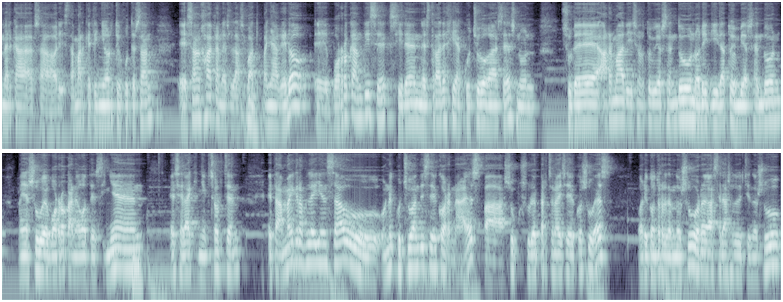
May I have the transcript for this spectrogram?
merka, oza, hori, ez da marketing horti jute zan, esan jakan ez las bat, baina gero, e, borroka handizek, ziren estrategia kutsuegaz ez, nun zure armadi sortu bierzen duen, hori gidatuen bierzen duen, baina zube borrokan egoten zinen, ez erakinek sortzen, eta Minecraft Legends hau, honek kutsu handizeko horrena ez, ba, zuk zure pertsona izedeko zu ez, hori kontroletan dozu, horregaz erasotu ditzen dozu,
